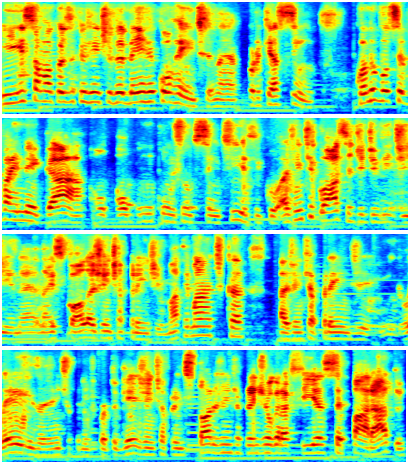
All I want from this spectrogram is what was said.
E isso é uma coisa que a gente vê bem recorrente, né? Porque assim, quando você vai negar algum conjunto científico, a gente gosta de dividir, né? Na escola a gente aprende matemática, a gente aprende inglês, a gente aprende português, a gente aprende história, a gente aprende geografia separado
